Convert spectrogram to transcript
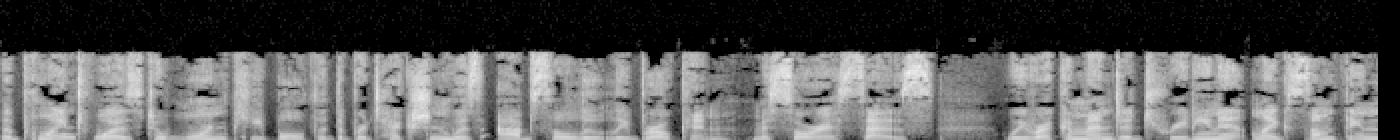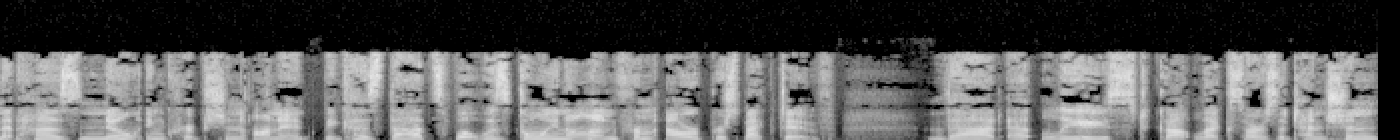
The point was to warn people that the protection was absolutely broken, Moussouris says. We recommended treating it like something that has no encryption on it because that's what was going on from our perspective. That at least got Lexar's attention.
